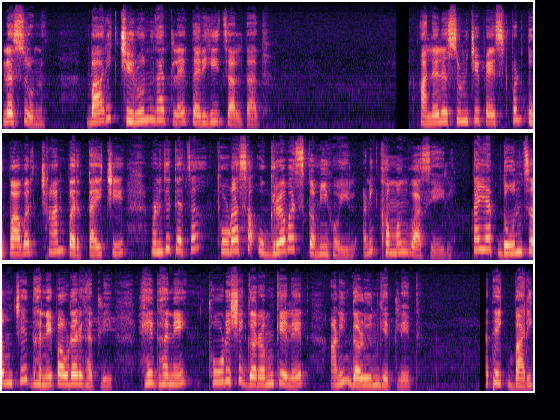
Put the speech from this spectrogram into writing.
लसूण बारीक चिरून घातले तरीही चालतात. आलं लसूणची पेस्ट पण तुपावर छान परतायची म्हणजे त्याचा थोडासा उग्रवास कमी होईल आणि खमंग वास येईल. आता यात दोन चमचे धने पावडर घातली. हे धने थोडेसे गरम केलेत आणि दळून घेतलेत. त्यात एक बारीक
